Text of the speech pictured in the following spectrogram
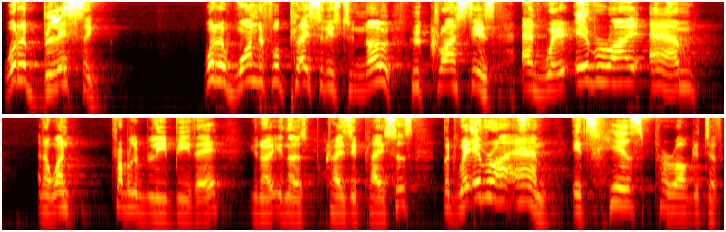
what a blessing. What a wonderful place it is to know who Christ is. And wherever I am, and I won't probably be there, you know, in those crazy places, but wherever I am, it's His prerogative.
